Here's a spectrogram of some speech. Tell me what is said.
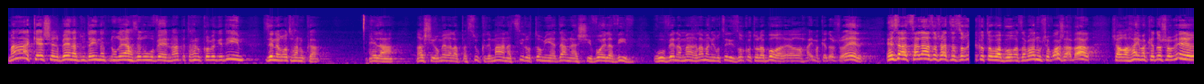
מה הקשר בין הדודאים נתנו ריח זה ראובן, ואל פתחנו כל מגדים, זה נרות חנוכה. אלא רש"י אומר על הפסוק, למען נציל אותו מידם להשיבו אל אביו. ראובן אמר, למה אני רוצה לזרוק אותו לבור? הרי החיים הקדוש שואל, איזה הצלה זו שאתה זורק אותו בבור? אז אמרנו שבוע שעבר, שהאור הקדוש אומר,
